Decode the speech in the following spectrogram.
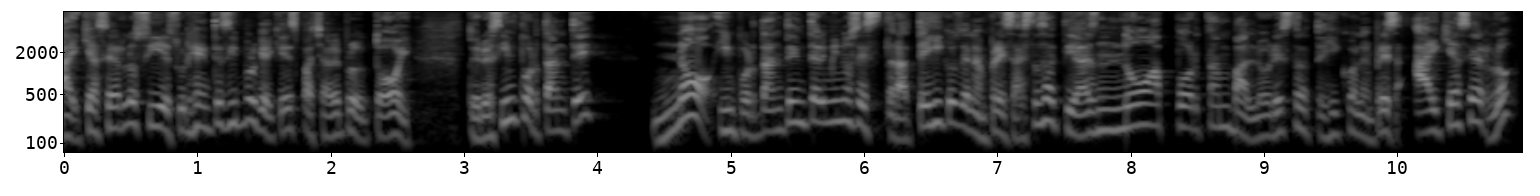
Hay que hacerlo, sí, es urgente, sí, porque hay que despachar el producto hoy, pero es importante no, importante en términos estratégicos de la empresa. Estas actividades no aportan valor estratégico a la empresa. Hay que hacerlo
